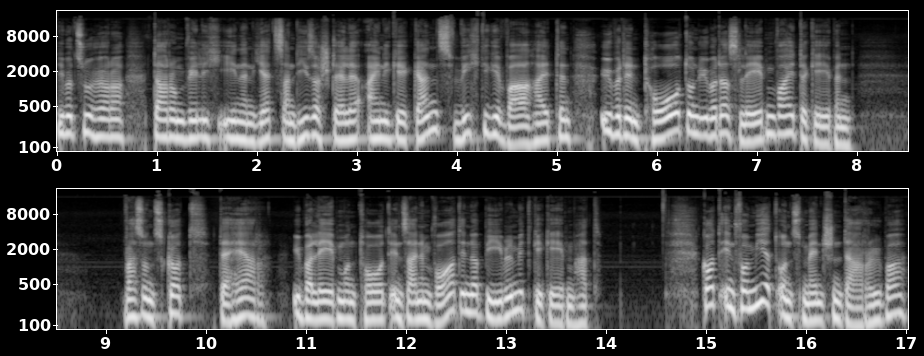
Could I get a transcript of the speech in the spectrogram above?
Lieber Zuhörer, darum will ich Ihnen jetzt an dieser Stelle einige ganz wichtige Wahrheiten über den Tod und über das Leben weitergeben. Was uns Gott, der Herr, über Leben und Tod in seinem Wort in der Bibel mitgegeben hat. Gott informiert uns Menschen darüber,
